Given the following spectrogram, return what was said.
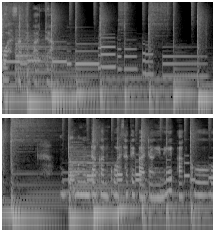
kuah sate padang untuk mengentalkan kuah sate padang ini aku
